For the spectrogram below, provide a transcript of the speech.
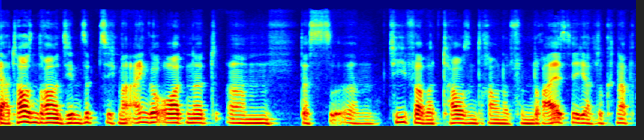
Ja, 1377 mal eingeordnet. Ähm, das ähm, Tief aber 1335, also knapp,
